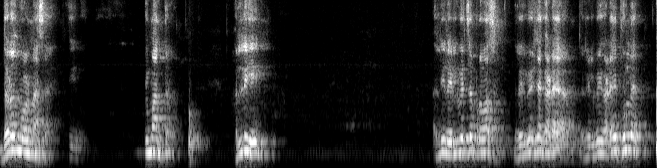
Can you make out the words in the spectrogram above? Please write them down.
दळणवळणाचा आहे. विमानतळ. हल्ली हल्ली रेल्वेचा प्रवास रेल्वेच्या गाड्या रेल्वे गाड्याही फुल आहेत.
